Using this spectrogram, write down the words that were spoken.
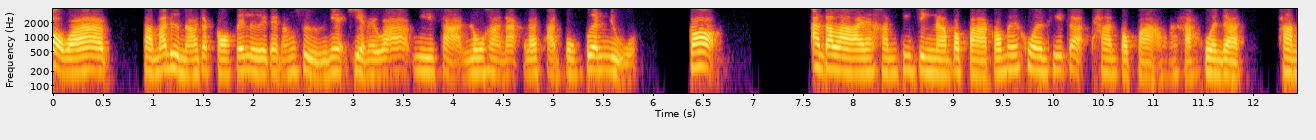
บอกว่า สามารถดื่มน้ำจากก๊อกได้เลย แต่หนังสือเนี่ยเขียนไว้ว่ามีสารโลหะหนักและสารปนเปื้อนอยู่ ก็อันตรายนะคะ จริง ๆ น้ำประปาก็ไม่ควรที่จะทานเปล่าๆนะคะ ควรจะผ่าน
